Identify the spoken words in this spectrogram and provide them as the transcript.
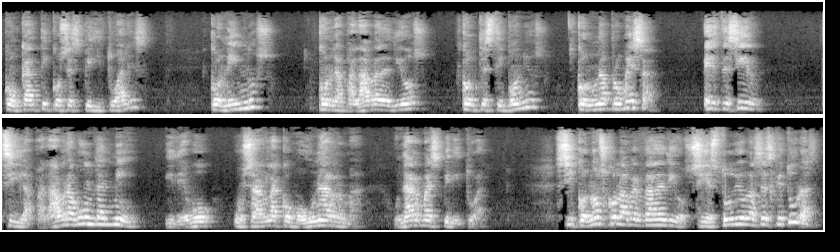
con cánticos espirituales, con himnos, con la palabra de Dios, con testimonios, con una promesa. Es decir, si la palabra abunda en mí y debo usarla como un arma, un arma espiritual. Si conozco la verdad de Dios, si estudio las escrituras,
